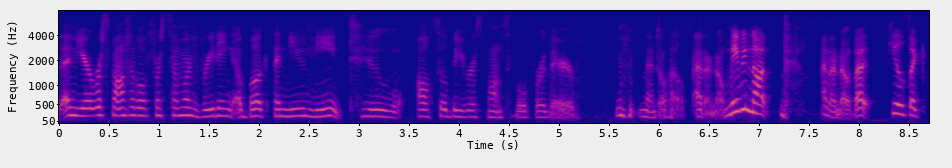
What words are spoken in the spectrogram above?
and you're responsible for someone reading a book, then you need to also be responsible for their mental health. I don't know. Maybe not. I don't know. That feels like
